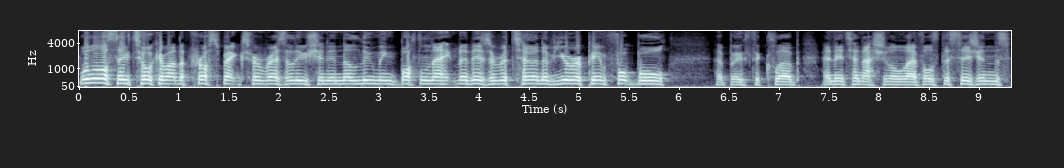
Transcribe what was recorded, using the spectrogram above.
We'll also talk about the prospects for resolution in the looming bottleneck that is a return of European football at both the club and international levels. Decisions,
